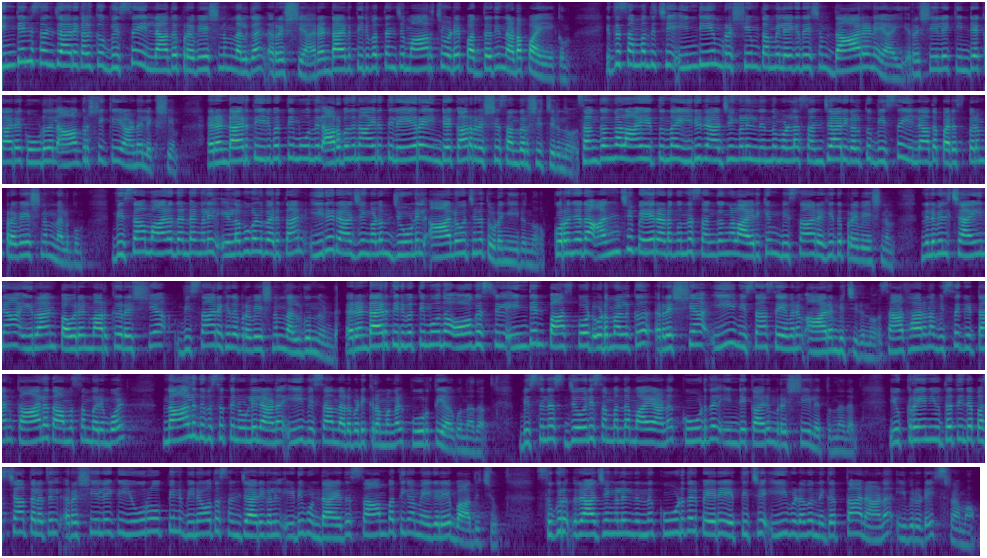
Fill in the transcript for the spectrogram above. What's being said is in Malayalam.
ഇന്ത്യൻ സഞ്ചാരികൾക്ക് വിസ ഇല്ലാതെ പ്രവേശനം നൽകാൻ റഷ്യ രണ്ടായിരത്തി ഇരുപത്തിയഞ്ച് മാർച്ചോടെ പദ്ധതി നടപ്പായേക്കും. ഇത് സംബന്ധിച്ച് ഇന്ത്യയും റഷ്യയും തമ്മിൽ ഏകദേശം ധാരണയായി. റഷ്യയിലേക്ക് ഇന്ത്യക്കാരെ കൂടുതൽ ആകർഷിക്കുകയാണ് ലക്ഷ്യം. രണ്ടായിരത്തി ഇരുപത്തി മൂന്നിൽ അറുപതിനായിരത്തിലേറെ ഇന്ത്യക്കാർ റഷ്യ സന്ദർശിച്ചിരുന്നു. സംഘങ്ങളായി എത്തുന്ന ഇരു രാജ്യങ്ങളിൽ നിന്നുമുള്ള സഞ്ചാരികൾക്ക് വിസ ഇല്ലാതെ പരസ്പരം പ്രവേശനം നൽകും. വിസ മാനദണ്ഡങ്ങളിൽ ഇളവുകൾ വരുത്താൻ ഇരു രാജ്യങ്ങളും ജൂണിൽ ആലോചന തുടങ്ങിയിരുന്നു. കുറഞ്ഞത് അഞ്ച് പേരടങ്ങുന്ന സംഘങ്ങളായിരിക്കും വിസാരഹിത പ്രവേശനം. നിലവിൽ ചൈന ഇറാൻ പൗരന്മാർക്ക് റഷ്യ വിസാരഹിത പ്രവേശനം നൽകുന്നുണ്ട്. രണ്ടായിരത്തി ഇരുപത്തിമൂന്ന് ഓഗസ്റ്റിൽ ഇന്ത്യൻ പാസ്പോർട്ട് ഉടമകൾക്ക് റഷ്യ ഇ വിസ സേവനം ആരംഭിച്ചിരുന്നു. സാധാരണ വിസ കിട്ടാൻ കാലതാമസം വരുമ്പോൾ നാല് ദിവസത്തിനുള്ളിലാണ് ഈ വിസ നടപടിക്രമങ്ങൾ പൂർത്തിയാകുന്നത്. ബിസിനസ് ജോലി സംബന്ധമായാണ് കൂടുതൽ ഇന്ത്യക്കാരും റഷ്യയിലെത്തുന്നത്. യുക്രൈൻ യുദ്ധത്തിന്റെ പശ്ചാത്തലത്തിൽ റഷ്യയിലേക്ക് യൂറോപ്യൻ വിനോദസഞ്ചാരികളിൽ ഇടിവുണ്ടായത് സാമ്പത്തിക മേഖലയെ ബാധിച്ചു. സുഹൃത് രാജ്യങ്ങളിൽ നിന്ന് കൂടുതൽ പേരെ എത്തിച്ച് ഈ വിടവ് നികത്താനാണ് ഇവരുടെ ശ്രമം.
